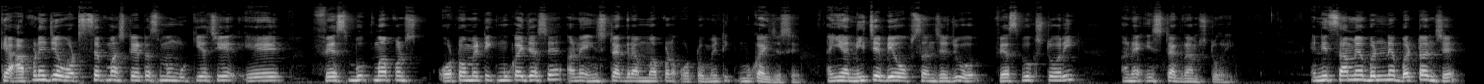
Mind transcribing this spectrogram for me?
કે આપણે જે વોટ્સએપમાં સ્ટેટસમાં મૂકીએ છીએ, એ ફેસબુકમાં પણ ઓટોમેટિક મુકાઈ જશે અને ઇન્સ્ટાગ્રામમાં પણ ઓટોમેટિક મુકાઈ જશે. અહીંયા નીચે બે ઓપ્શન છે, જુઓ. ફેસબુક સ્ટોરી અને ઇન્સ્ટાગ્રામ સ્ટોરી એની સામે બંને બટન છે.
